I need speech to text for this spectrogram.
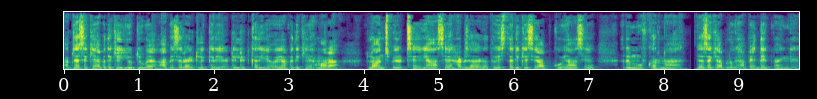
अब जैसे कि यहाँ पे देखिए यूट्यूब है, आप इसे राइट क्लिक करिए डिलीट करिए और यहाँ पे देखिए हमारा लॉन्च पेड से यहाँ से हट जाएगा। तो इस तरीके से आपको यहाँ से रिमूव करना है, जैसे कि आप लोग यहाँ पे देख पाएँगे।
